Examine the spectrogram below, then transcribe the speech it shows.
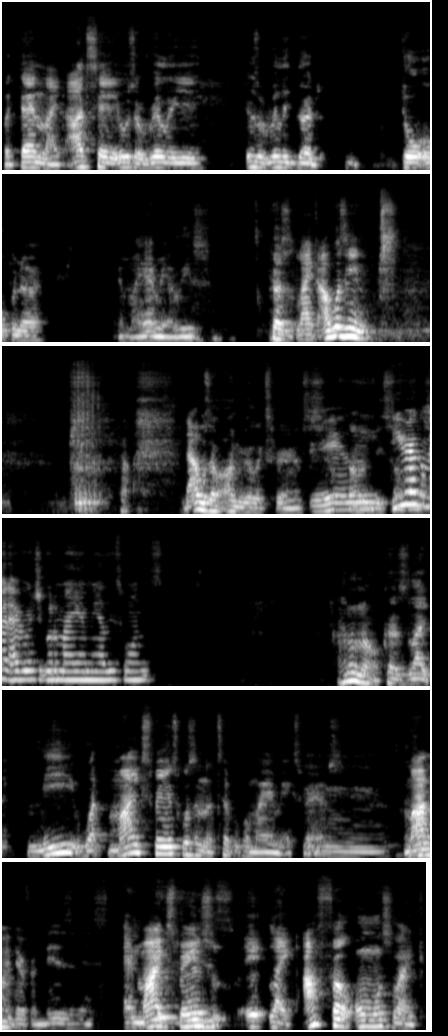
But then like I'd say it was a really it was a really good door opener in Miami at least. Cause like I wasn't that was an unreal experience. Really? Do you honest. recommend everyone should go to Miami at least once? I don't know, cause like me, what my experience wasn't a typical Miami experience. Mm, My- went there for business. And my experience, it like I felt almost like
